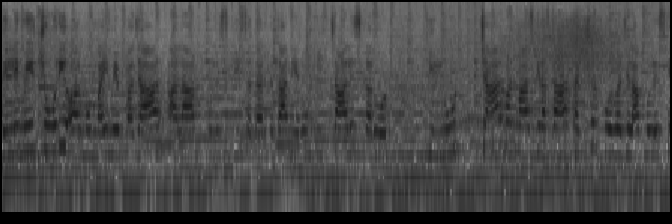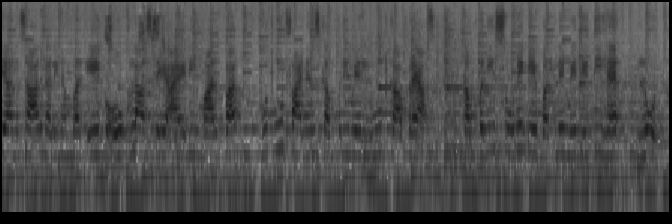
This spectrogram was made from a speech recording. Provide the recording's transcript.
दिल्ली में चोरी और मुंबई में बाज़ार अलार्म पुलिस की सतर्कता ने रोकी 40 करोड़ की लूट। चार बदमाश गिरफ़्तार। दक्षिण पूर्व जिला पुलिस के अनुसार गली नंबर एक ओखला से आईडी मार्ग पर मुथूट फाइनेंस कंपनी में लूट का प्रयास। कंपनी सोने के बदले में देती है लोन।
